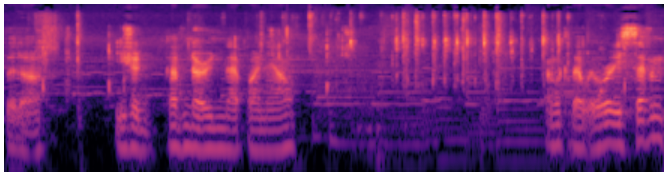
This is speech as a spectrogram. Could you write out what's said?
But uh, you should have known that by now. And look at that, we're already seven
